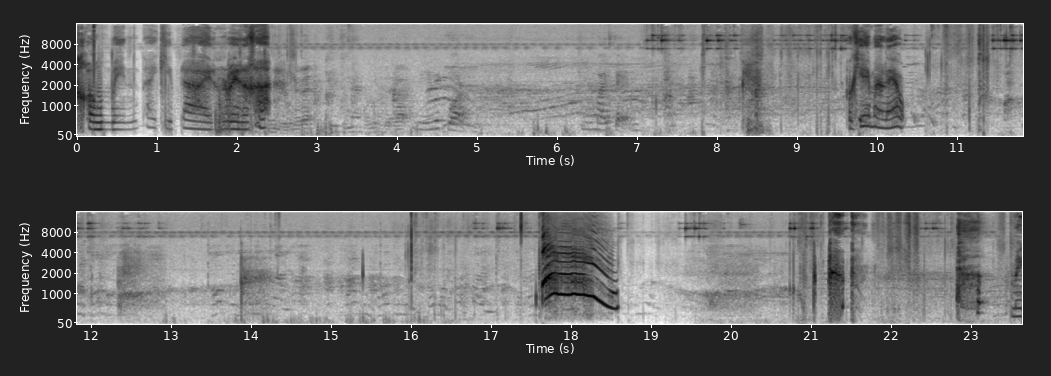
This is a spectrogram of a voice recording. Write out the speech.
คอมเมนต์ใต้คลิปได้เลยนะคะ นี่ไม่กลัวยังไม่เป็นโอเคมาแล้ว ไม่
